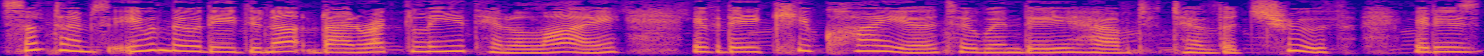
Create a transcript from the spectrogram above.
Sometimes, even though they do not directly tell a lie, if they keep quiet when they have to tell the truth, it is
